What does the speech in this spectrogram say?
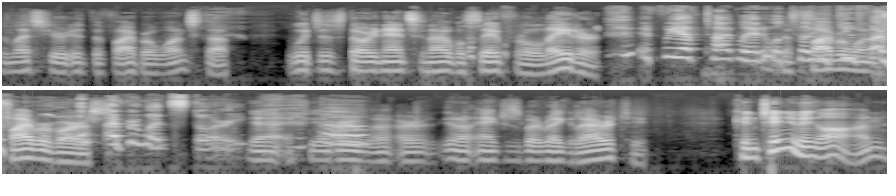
unless you're into fiber one stuff, which is a story Nancy and I will save for later. If we have time later, we'll the tell fiber you one the fiber One fiber bars. fiber one story. Yeah, if you ever uh, are you know anxious about regularity. Continuing on,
